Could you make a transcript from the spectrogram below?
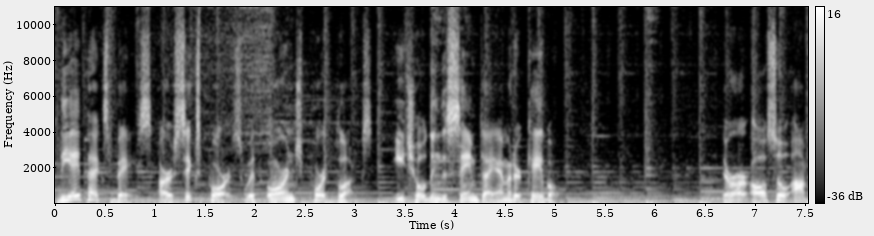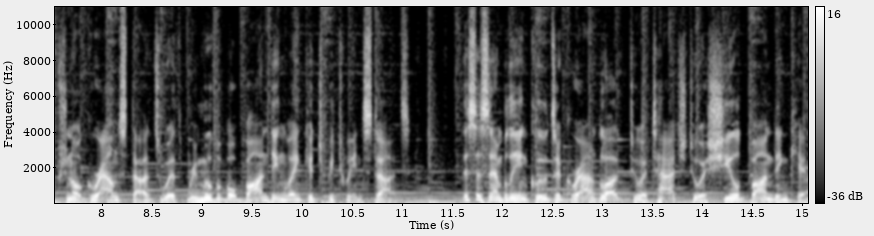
The Apex base are six ports with orange port plugs, each holding the same diameter cable. There are also optional ground studs with removable bonding linkage between studs. This assembly includes a ground lug to attach to a shield bonding kit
